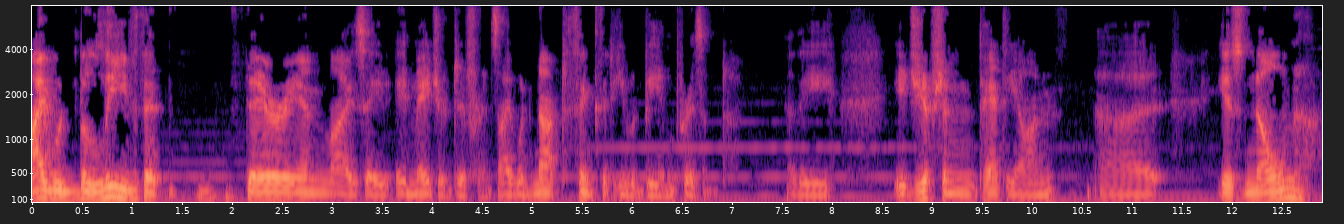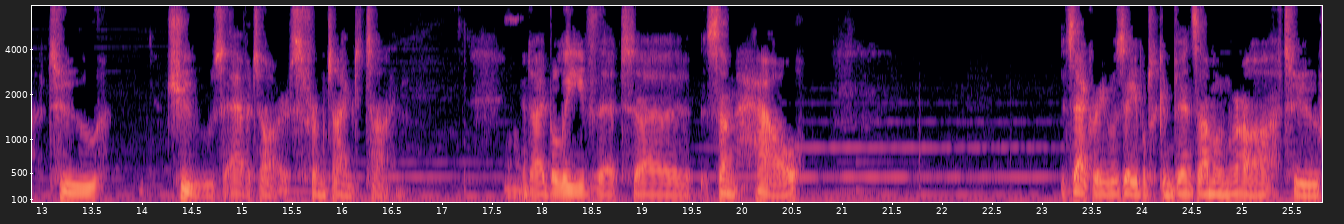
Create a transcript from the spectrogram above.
I would believe that therein lies a, a major difference. I would not think that he would be imprisoned. The Egyptian pantheon uh, is known to choose avatars from time to time. And I believe that uh, somehow Zachary was able to convince Amun Ra to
